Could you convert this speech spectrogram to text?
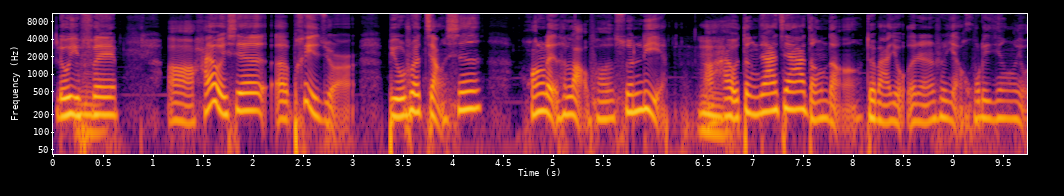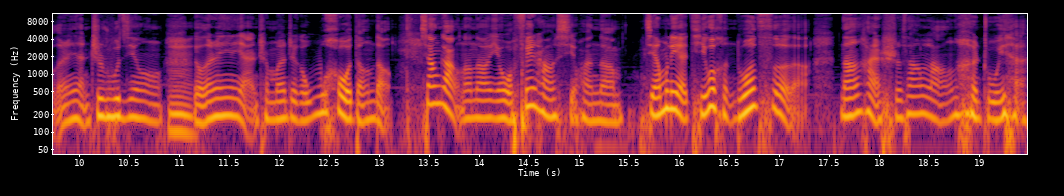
刘亦菲，啊、还有一些呃配角儿，比如说蒋欣、黄磊他老婆孙俪啊，还有邓家佳等等，对吧？有的人是演狐狸精，有的人演蜘蛛精，嗯有的人也演什么这个巫后等等。香港的呢，有我非常喜欢的，节目里也提过很多次的《南海十三郎》的 主演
